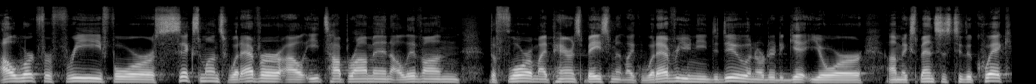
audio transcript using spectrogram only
I'll work for free for six months, whatever. I'll eat top ramen. I'll live on the floor of my parents' basement, like whatever you need to do in order to get your um, expenses to the quick.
